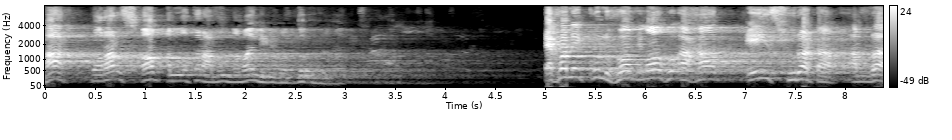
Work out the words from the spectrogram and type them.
ভাগ পড়ার সব আল্লাহ তার আমল নামায় লিপিবদ্ধ করে দেয়। এখন এই কুল হুয়াল্লাহু আহাদ, এই সূরাটা আমরা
